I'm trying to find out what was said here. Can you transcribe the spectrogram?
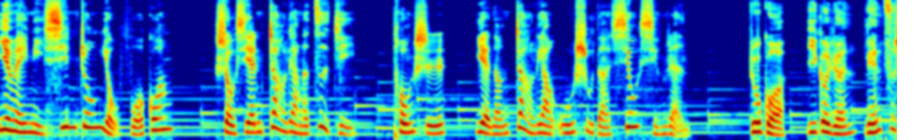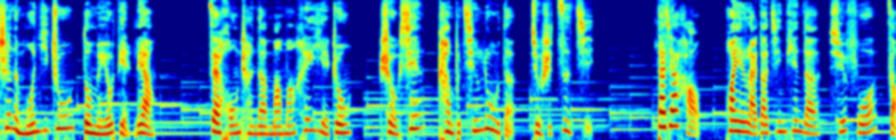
因为你心中有佛光，首先照亮了自己，同时也能照亮无数的修行人。如果一个人连自身的摩尼珠都没有点亮，在红尘的茫茫黑夜中，首先看不清路的就是自己。大家好，欢迎来到今天的学佛早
